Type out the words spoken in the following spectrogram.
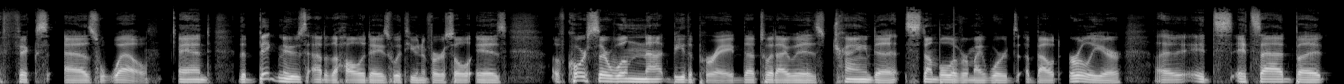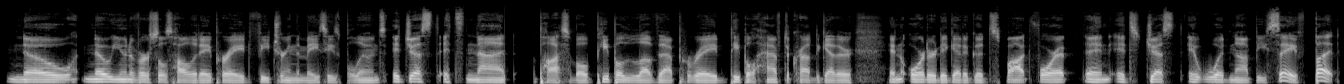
fix as well. And the big news out of the holidays with Universal is, of course, there will not be the parade. That's what I was trying to stumble over my words about earlier. Uh, it's it's sad, but no no Universal's holiday parade featuring the Macy's balloons. It just it's not possible. People love that parade. People have to crowd together in order to get a good spot for it. And it's just, it would not be safe. But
